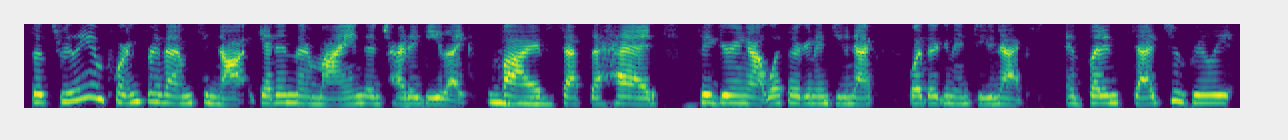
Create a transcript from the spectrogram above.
So it's really important for them to not get in their mind and try to be like mm-hmm. five steps ahead, figuring out what they're going to do next, what they're going to do next, and, but instead to really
